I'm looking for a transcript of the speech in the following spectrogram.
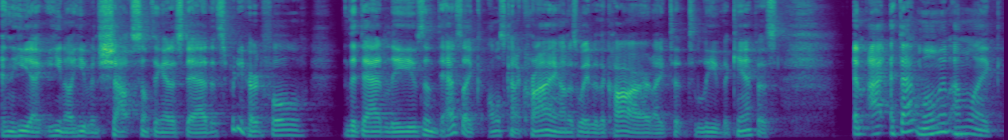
and he, you know, he even shouts something at his dad that's pretty hurtful. The dad leaves and dad's like almost kind of crying on his way to the car, like to, to leave the campus. And I, at that moment, I'm like,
